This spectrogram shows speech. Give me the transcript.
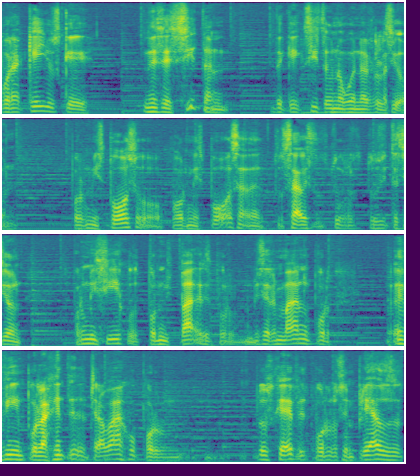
por aquellos que necesitan de que exista una buena relación. Por mi esposo, por mi esposa, tú sabes tu situación. Por mis hijos, por mis padres, por mis hermanos, por en fin, por la gente del trabajo, por los jefes, por los empleados,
